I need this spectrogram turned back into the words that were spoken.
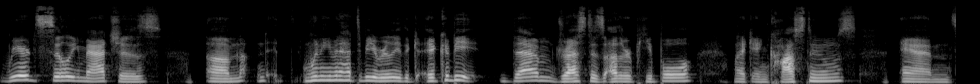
weird, silly matches. Um, not, it wouldn't even have to be really the. It could be them dressed as other people, like in costumes, and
